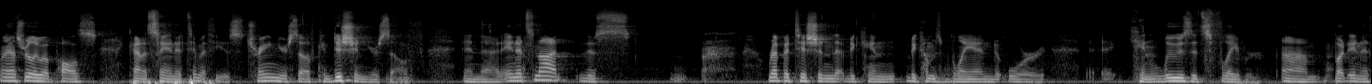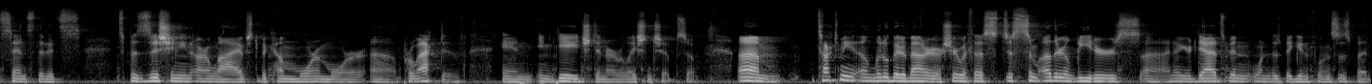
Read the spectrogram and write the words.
And that's really what Paul's kind of saying to Timothy is train yourself, condition yourself in that. And it's not this repetition that became, becomes bland or can lose its flavor, um, but in a sense that it's, it's positioning our lives to become more and more uh, proactive and engaged in our relationships. So, um, talk to me a little bit about or share with us just some other leaders. Uh, I know your dad's been one of those big influences, but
